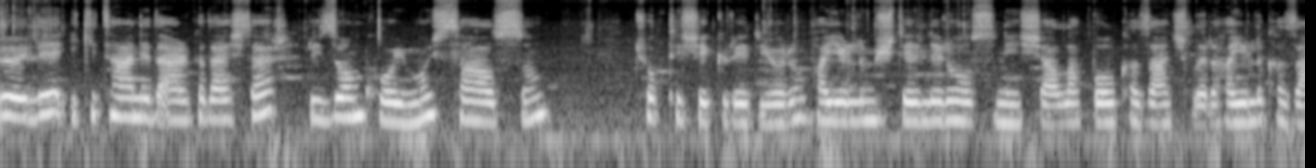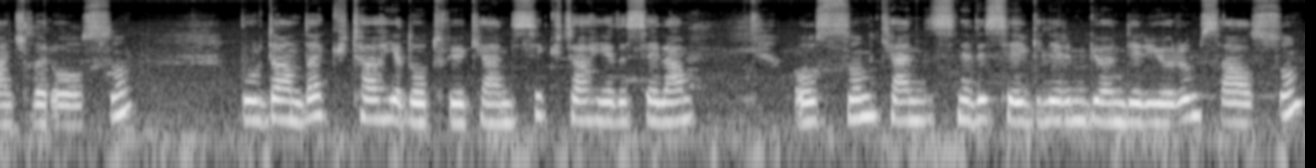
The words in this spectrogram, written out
Böyle iki tane de arkadaşlar rizom koymuş sağ olsun. Çok teşekkür ediyorum. Hayırlı müşterileri olsun inşallah. Bol kazançları, hayırlı kazançları olsun. Buradan da Kütahya'da oturuyor kendisi. Kütahya'da selam olsun. Kendisine de sevgilerimi gönderiyorum. Sağ olsun.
